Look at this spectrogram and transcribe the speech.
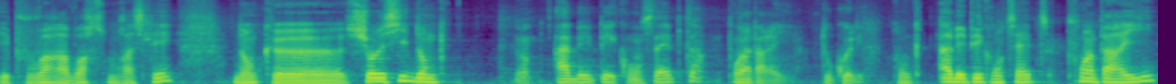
et pouvoir avoir son bracelet. Donc, euh, sur le site, donc, Donc, abpconcept.paris, tout collé. donc abpconcept.paris,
